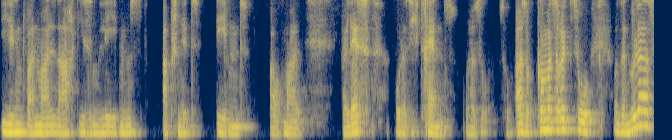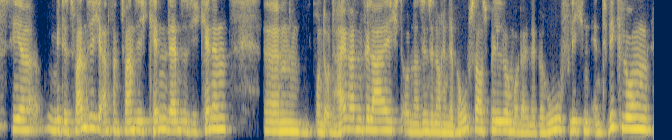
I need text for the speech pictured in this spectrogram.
irgendwann mal nach diesem Lebensabschnitt eben auch mal verlässt oder sich trennt oder so. so. Also kommen wir zurück zu unseren Müllers hier Mitte 20, Anfang 20 kennen, lernen sie sich kennen ähm, und, und heiraten vielleicht und dann sind sie noch in der Berufsausbildung oder in der beruflichen Entwicklung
